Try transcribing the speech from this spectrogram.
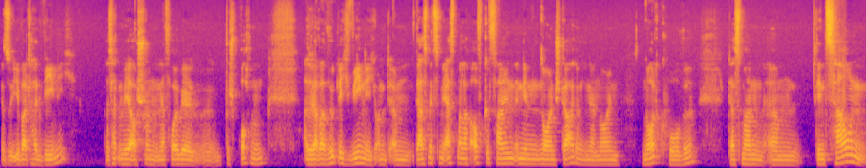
also ihr wart halt wenig. Das hatten wir ja auch schon in der Folge äh, besprochen. Also da war wirklich wenig und ähm, da ist mir zum ersten Mal auch aufgefallen in dem neuen Stadion, in der neuen Nordkurve, dass man ähm, den Zaun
